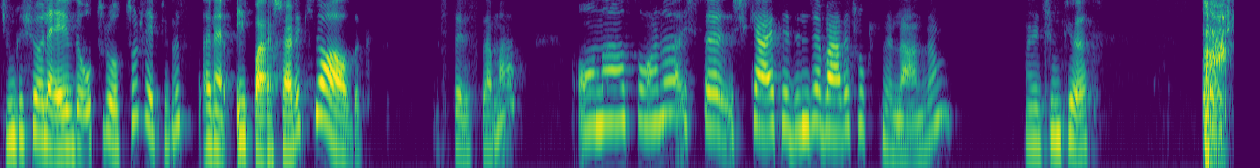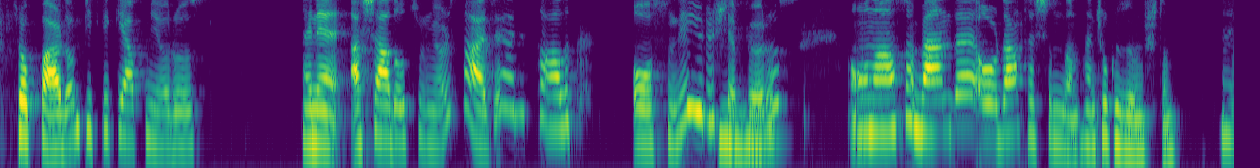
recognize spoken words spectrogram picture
Çünkü şöyle evde otur otur hepimiz hani ilk başlarda kilo aldık ister istemez. Ondan sonra işte şikayet edince ben de çok sinirlendim. Hani çünkü çok pardon piknik yapmıyoruz. Hani aşağıda oturmuyoruz. Sadece hani sağlık olsun diye yürüyüş Hı-hı. yapıyoruz. Ondan sonra ben de oradan taşındım. Hani çok üzülmüştüm. Evet,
